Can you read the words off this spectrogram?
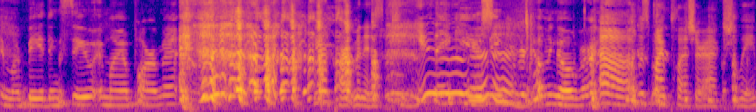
In my bathing suit in my apartment. Your apartment is cute. Thank you. Thank you for coming over. Uh, it was my pleasure, actually.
